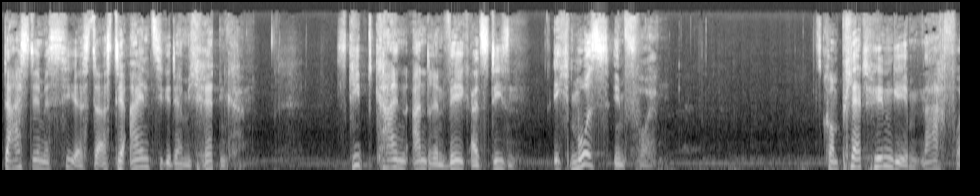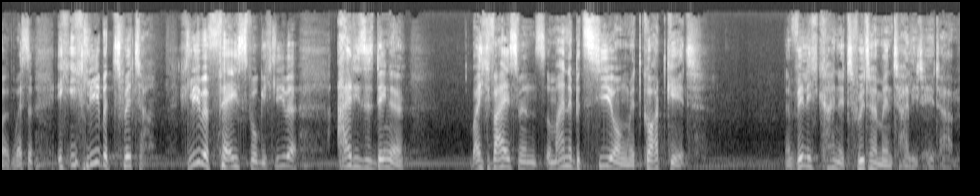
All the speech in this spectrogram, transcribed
da ist der Messias, da ist der Einzige, der mich retten kann. Es gibt keinen anderen Weg als diesen. Ich muss ihm folgen. Komplett hingeben, nachfolgen. Weißt du, ich, ich liebe Twitter, ich liebe Facebook, ich liebe all diese Dinge. Weil ich weiß, wenn es um meine Beziehung mit Gott geht, dann will ich keine Twitter-Mentalität haben.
